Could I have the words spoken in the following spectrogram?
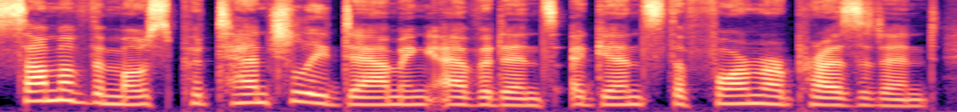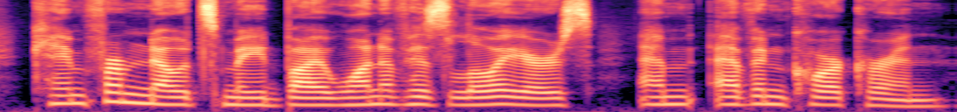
Some of the most potentially damning evidence against the former president came from notes made by one of his lawyers, M. Evan Corcoran.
